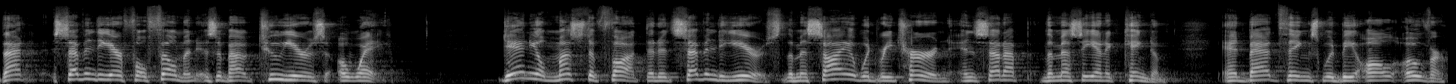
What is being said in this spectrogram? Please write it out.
that 70 year fulfillment is about two years away. Daniel must have thought that at 70 years the Messiah would return and set up the Messianic kingdom, and bad things would be all over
